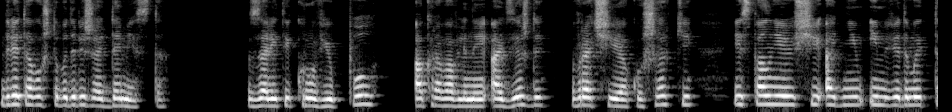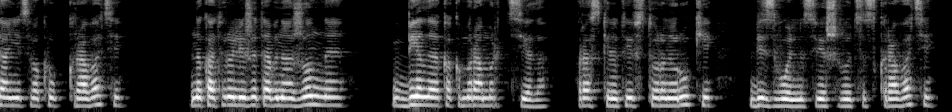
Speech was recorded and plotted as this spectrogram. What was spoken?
для того, чтобы добежать до места. Залитый кровью пол, окровавленные одежды, врачи и акушерки, исполняющие одним им ведомый танец вокруг кровати, на которой лежит обнаженное, белое, как мрамор, тело, раскинутые в стороны руки, безвольно свешиваются с кровати,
